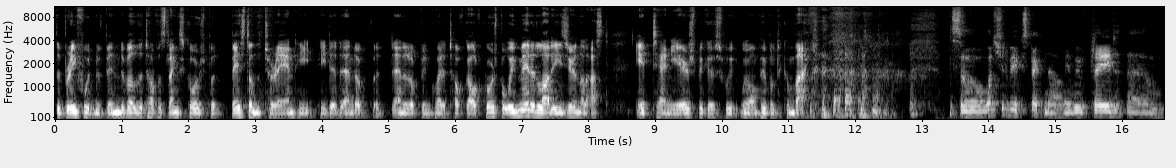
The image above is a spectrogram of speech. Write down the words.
the brief wouldn't have been to build the toughest links course, but based on the terrain, he he did end up it ended up being quite a tough golf course. But we've made it a lot easier in the last eight ten years because we, we want people to come back. so what should we expect now? I mean, we've played um,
